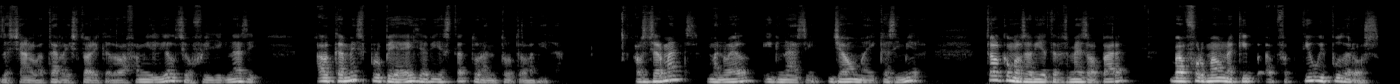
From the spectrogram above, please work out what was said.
deixant la terra històrica de la família al seu fill Ignasi, el que més proper a ell havia estat durant tota la vida. Els germans, Manuel, Ignasi, Jaume i Casimir, tal com els havia transmès el pare, van formar un equip efectiu i poderós,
